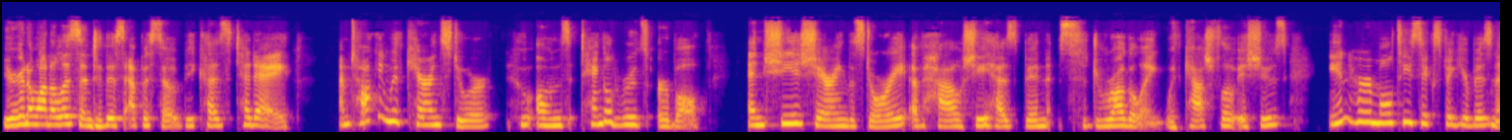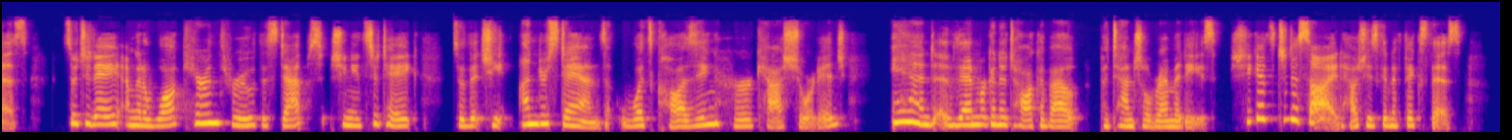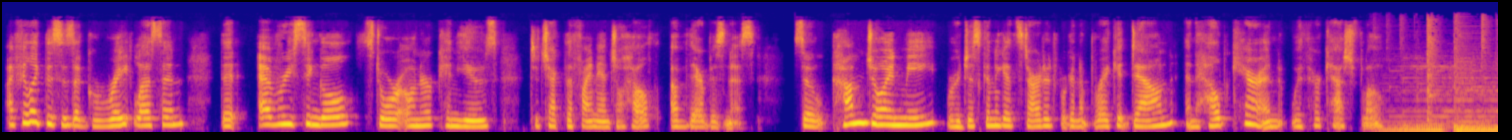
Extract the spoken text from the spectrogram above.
You're going to want to listen to this episode because today I'm talking with Karen Steuer, who owns Tangled Roots Herbal, and she is sharing the story of how she has been struggling with cash flow issues in her multi six figure business. So today I'm going to walk Karen through the steps she needs to take so that she understands what's causing her cash shortage. And then we're going to talk about potential remedies. She gets to decide how she's going to fix this. I feel like this is a great lesson that every single store owner can use to check the financial health of their business. So come join me. We're just going to get started. We're going to break it down and help Karen with her cash flow.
